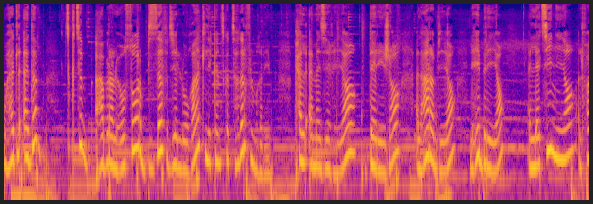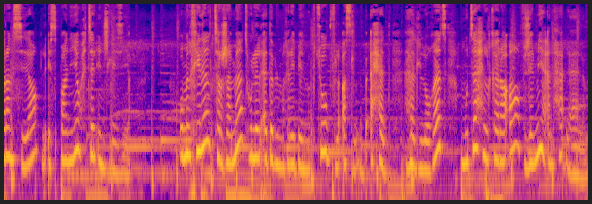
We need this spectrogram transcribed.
وهذا الأدب تكتب عبر العصور بزاف ديال اللغات اللي كانت كتهضر في المغرب بحال الأمازيغية الدارجة العربية العبرية اللاتينية الفرنسية الإسبانية وحتى الإنجليزية. ومن خلال الترجمات ولا الأدب المغربي المكتوب في الأصل بأحد هذه اللغات متاح للقراءه في جميع أنحاء العالم.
